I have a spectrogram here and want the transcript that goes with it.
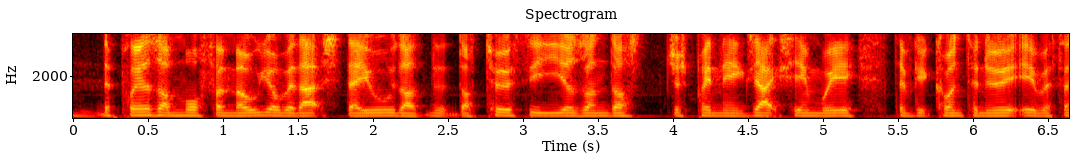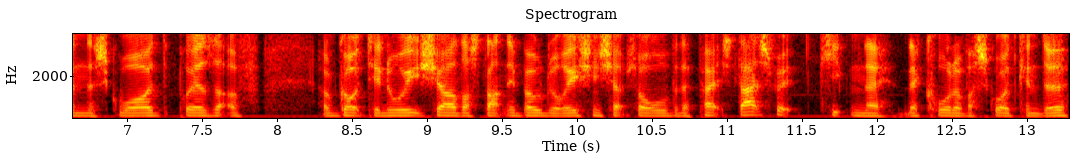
the players are more familiar with that style. They're, they're two, three years under, just playing the exact same way. They've got continuity within the squad. Players that have, have got to know each other, starting to build relationships all over the pitch. That's what keeping the, the core of a squad can do.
